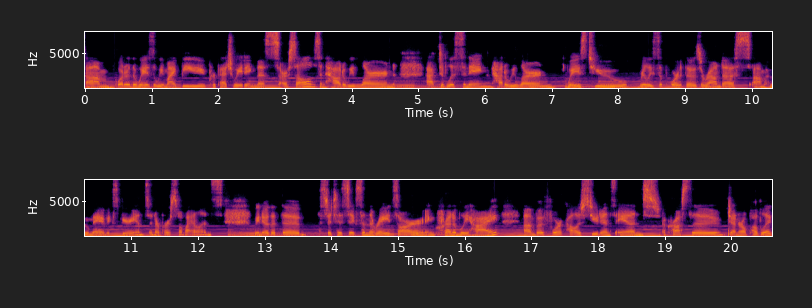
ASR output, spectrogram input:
um, what are the ways that we might be perpetuating this ourselves and how do we learn active listening? How do we learn ways to really support those around us um, who may have experienced interpersonal violence? We know that the statistics and the rates are incredibly high, um, both for college students and across the general public.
